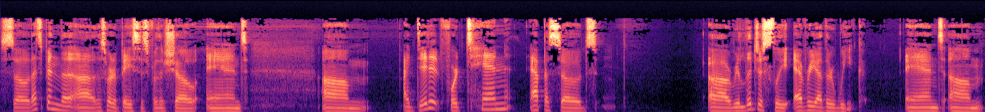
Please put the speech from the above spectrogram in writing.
So that's been the, uh, the sort of basis for the show. And, um, I did it for 10 episodes uh, religiously every other week, and um,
